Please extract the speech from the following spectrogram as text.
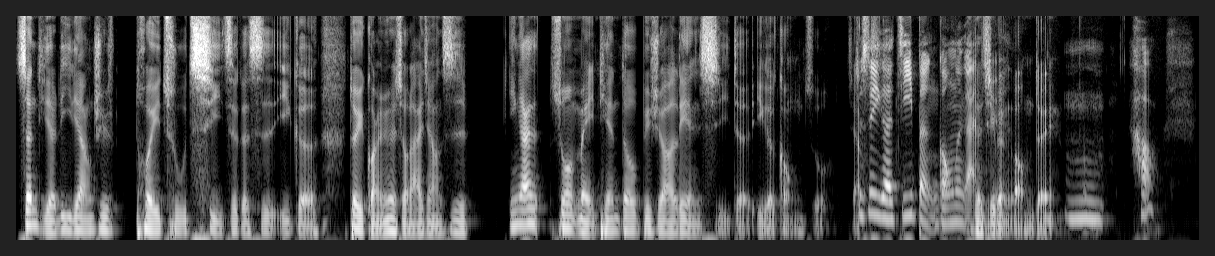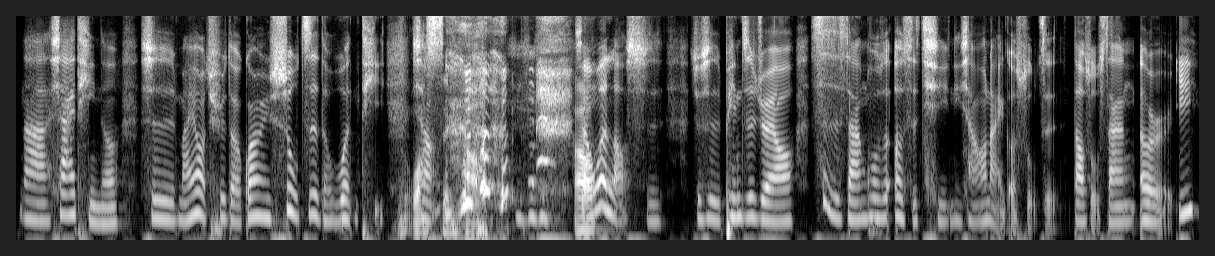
身体的力量去推出气，这个是一个对管乐手来讲是应该说每天都必须要练习的一个工作，就是一个基本功的感觉。基本功，对，嗯。好，那下一题呢是蛮有趣的，关于数字的问题。哇塞！想问老师，就是凭直觉哦，四十三或是二十七，你想要哪一个数字？倒数三二一，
